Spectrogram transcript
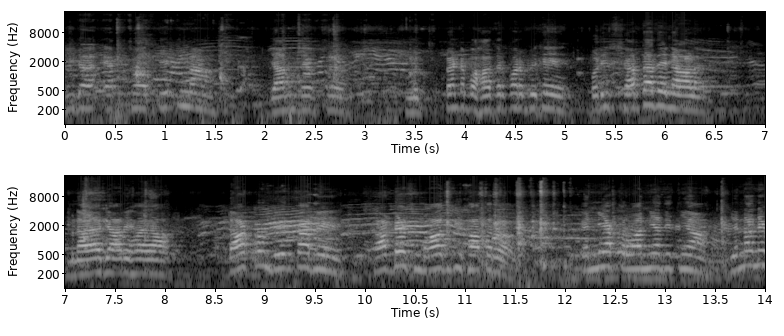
ਜੀ ਦਾ 133ਵਾਂ ਜਨਮ ਦਿਵਸ ਪਿੰਡ ਬਹਾਦਰਪੁਰ ਵਿਖੇ ਬੜੀ ਸ਼ਰਧਾ ਦੇ ਨਾਲ ਮਨਾਇਆ ਜਾ ਰਿਹਾ ਆ। ਡਾਕਟਰ ਅੰਬੇਦਕਰ ਨੇ ਸਾਡੇ ਸਮਾਜ ਦੀ ਖਾਤਰ ਇੰਨੀਆਂ ਕੁਰਬਾਨੀਆਂ ਦਿੱਤੀਆਂ, ਜਿਨ੍ਹਾਂ ਨੇ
